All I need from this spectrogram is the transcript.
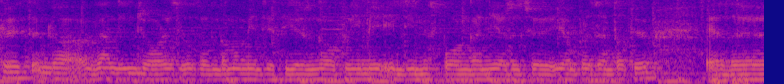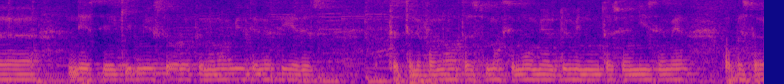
krejt nga vendi i ngjarjes, si dhe nga momenti i thirrjes nga ofrimi i ndihmës, por nga njerëzit që janë prezent aty, edhe nëse ekipi mjekësor në momentin e thirrjes, të telefonatës maksimumi është dy minuta që nisemi po besoj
